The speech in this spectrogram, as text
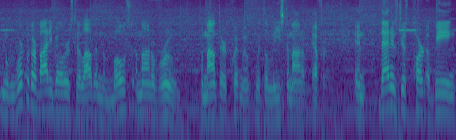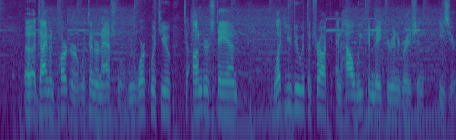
you know, we work with our bodybuilders to allow them the most amount of room to mount their equipment with the least amount of effort. And that is just part of being a Diamond partner with International. We work with you to understand what you do with the truck and how we can make your integration easier.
